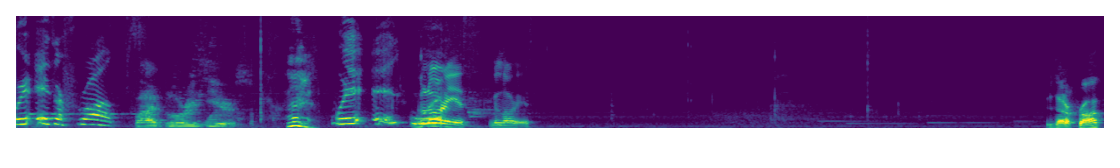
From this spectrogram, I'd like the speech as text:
Where is the frog? Five glorious years. Where is Glorious. Glorious. Is that a frog?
